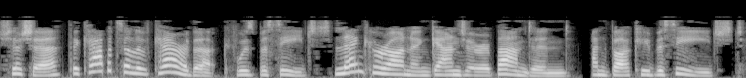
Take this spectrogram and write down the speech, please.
Shusha, the capital of Karabakh, was besieged. Lenkaran and Ganja abandoned, and Baku besieged.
